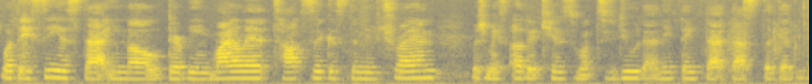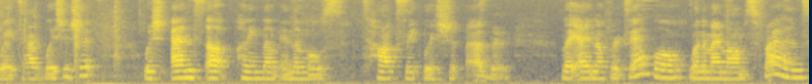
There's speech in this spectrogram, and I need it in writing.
what they see is that you know they're being violent, toxic is the new trend, which makes other kids want to do that, and they think that that's the good way to have a relationship, which ends up putting them in the most toxic relationship ever. Like I know, for example, one of my mom's friends,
